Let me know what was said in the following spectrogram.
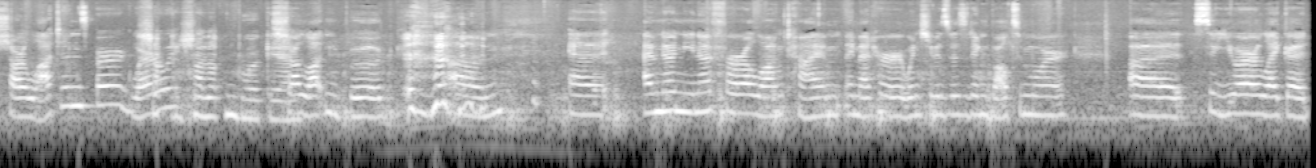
Charlottenburg. Where Sch- are we? Charlottenburg, yeah. Charlottenburg. um, and I've known Nina for a long time. I met her when she was visiting Baltimore. Uh, so you are like a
